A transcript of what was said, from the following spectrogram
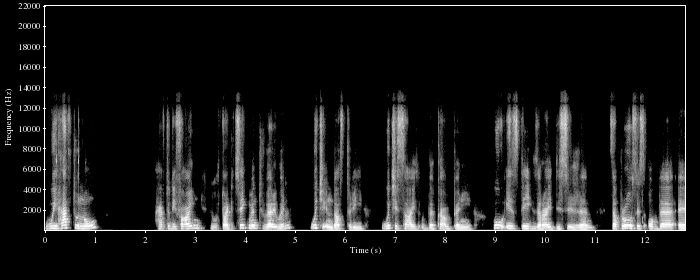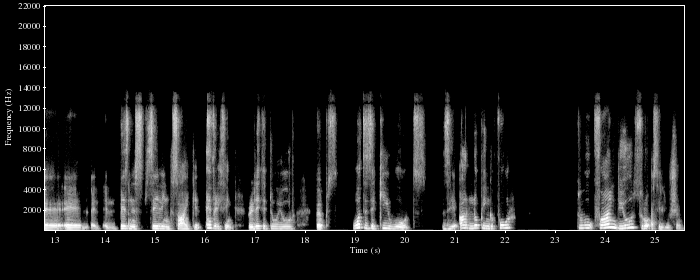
We have to know have to define your target segment very well, which industry, which size of the company, who is takes the right decision, the process of the uh, uh, business selling cycle, everything related to your purpose. What is the keywords they are looking for to find you through a solution?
